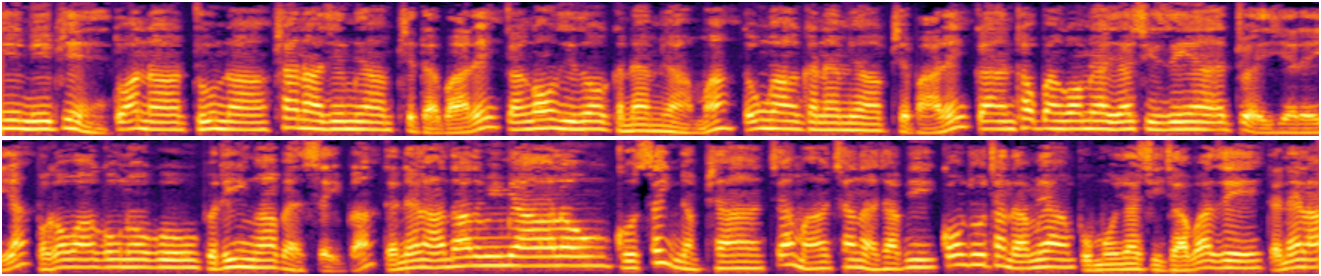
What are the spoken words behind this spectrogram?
ကြီးနေဖြင့်တွားနာဒူးနာဖြာနာခြင်းများဖြစ်တတ်ပါတယ်ကံကောင်းစီသောကဏ္ဍများမှာသုံးငါကဏ္ဍများဖြစ်ပါတယ်ကံထောက်ပံ့ကောင်းများရရှိစေရန်အတွက်ရရရဘဂဝါကုံတော်ကိုပရိငါးဘတ်စိတ်ပါတဏ္ဍာသားသမီးများအလုံးကိုစိတ်နှဖျားကျမ်းမာချမ်းသာကြပြီးကောင်းကျိုးချမ်းသာများပုံမရရှိကြပါစေတဏ္ဍာ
